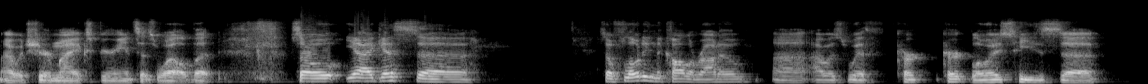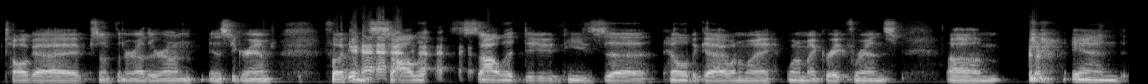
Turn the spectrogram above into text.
I would share my experience as well. But so yeah, I guess uh, so. Floating the Colorado, uh, I was with Kurt Kurt Blois. He's uh, tall guy, something or other on Instagram. Fucking solid, solid dude. He's a hell of a guy. One of my one of my great friends. Um, and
